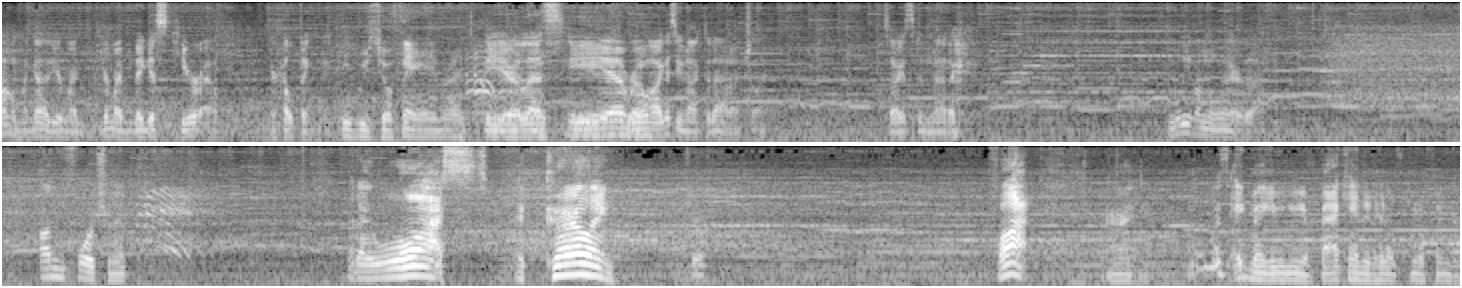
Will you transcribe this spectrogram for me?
Oh my God, you're my you're my biggest hero. You're helping me. Who's your favorite? Fearless hero. Oh, I guess you knocked it out actually. So I guess it didn't matter. I believe I'm the winner though. Unfortunate that I lost at curling. True. Fuck. All right. Why's Eggman giving me a backhanded hit of middle finger?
